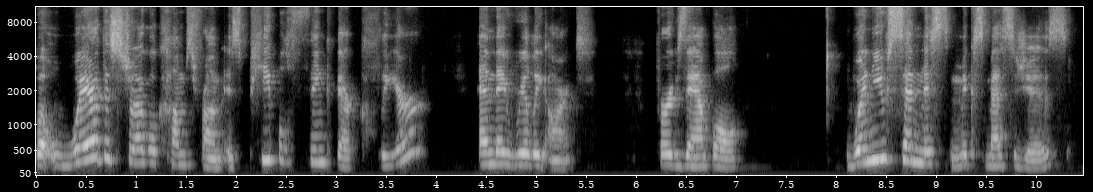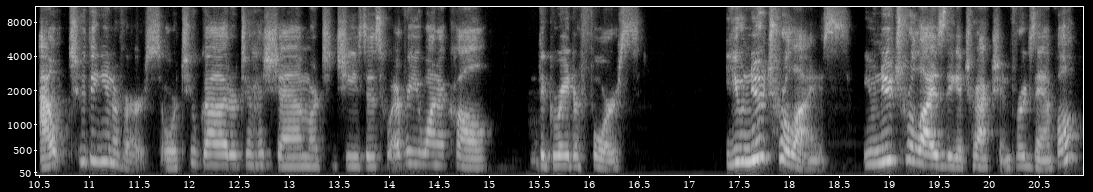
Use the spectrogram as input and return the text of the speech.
But where the struggle comes from is people think they're clear and they really aren't. For example, when you send mis- mixed messages out to the universe or to God or to Hashem or to Jesus, whoever you want to call the greater force, you neutralize, you neutralize the attraction. For example,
